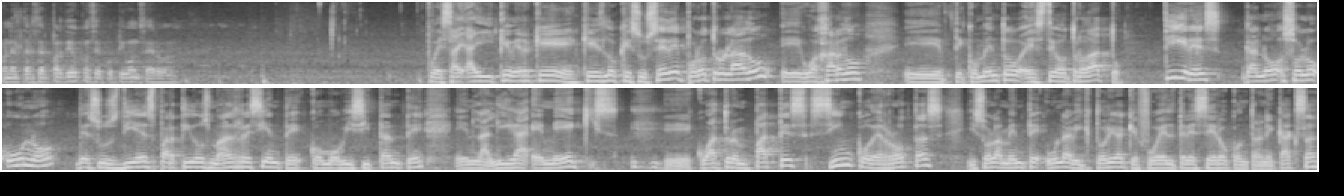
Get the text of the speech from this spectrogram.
el tercer partido consecutivo en cero. Pues hay, que ver qué, es lo que sucede. Por otro lado, eh, Guajardo, eh, te comento este otro dato. Tigres ganó solo uno de sus 10 partidos más reciente como visitante en la Liga MX. Eh, cuatro empates, cinco derrotas y solamente una victoria que fue el 3-0 contra Necaxa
